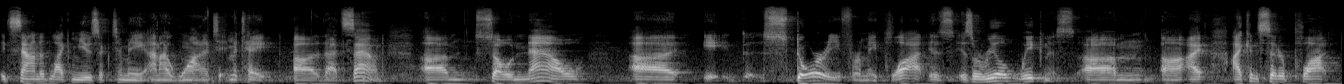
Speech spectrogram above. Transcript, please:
It sounded like music to me, and I wanted to imitate uh, that sound. Um, so now, uh, it, story for me, plot is, is a real weakness. Um, uh, I, I consider plot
